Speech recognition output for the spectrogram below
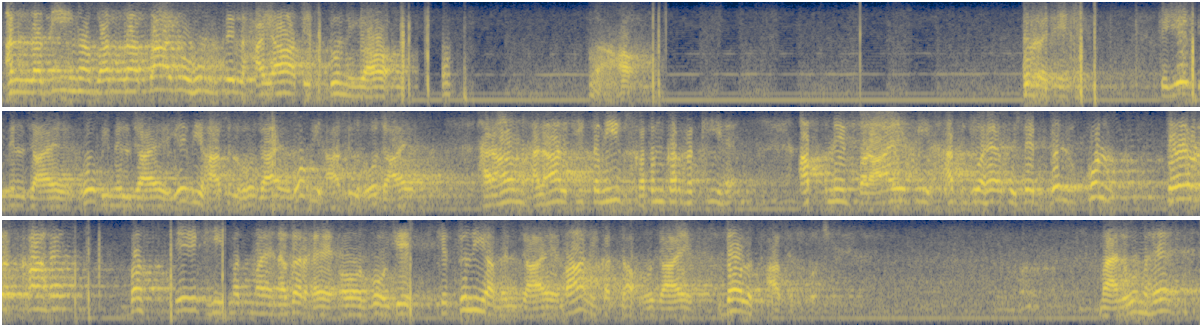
الذین ضل سعیہم فی الحیات الدنیا۔ رہے ہیں کہ یہ بھی مل جائے، وہ بھی مل جائے، یہ بھی حاصل ہو جائے، وہ بھی حاصل ہو جائے۔ حرام حلال کی تمیز ختم کر رکھی ہے۔ اپنے پرائے کی حق جو ہے اسے بالکل توڑ رکھا ہے۔ بس ایک ہی متمع نظر ہے اور وہ یہ کہ دنیا مل جائے، مال اکٹھا ہو جائے، دولت حاصل ہو جائے۔ معلوم ہے،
